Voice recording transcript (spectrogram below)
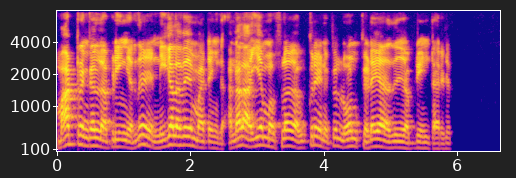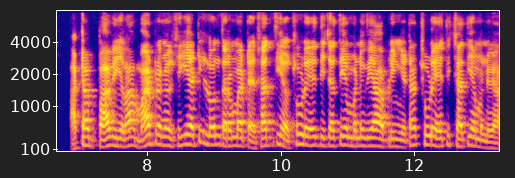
மாற்றங்கள் அப்படிங்கிறது நிகழவே மாட்டேங்குது. அதனால ஐஎம்எஃப்ல உக்ரைனுக்கு லோன் கிடையாது அப்படின்ட்டார்கள். அட்ட பாவிகளா? மாற்றங்கள் செய்யாட்டி லோன் தர மாட்டேன் சத்தியம். சூடை ஏத்தி சத்தியம் பண்ணுவியா அப்படின்னு கேட்டா சூடை ஏத்தி சத்தியம் பண்ணுவியா?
